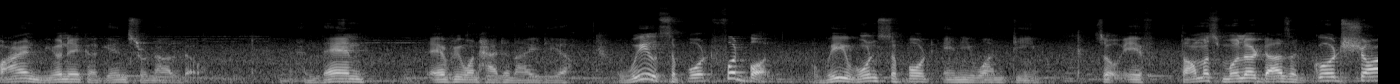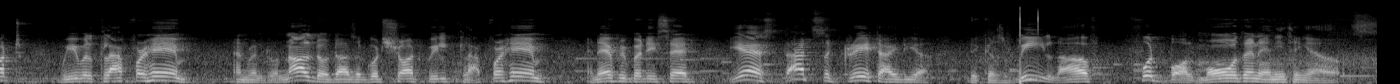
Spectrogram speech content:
Bayern Munich against Ronaldo? And then everyone had an idea. We'll support football. We won't support any one team. So if Thomas Muller does a good shot, we will clap for him. And when Ronaldo does a good shot, we'll clap for him. And everybody said, Yes, that's a great idea because we love football more than anything else.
